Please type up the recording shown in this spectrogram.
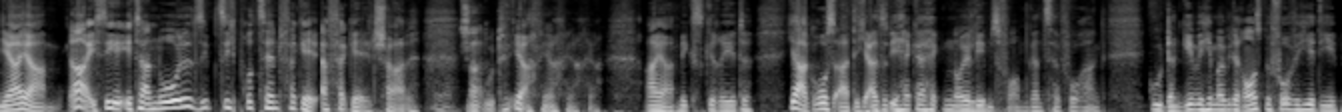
Ja, ja. Ah, ich sehe Ethanol 70 Prozent vergelt. Ah, vergelt. Schade. Ja, schade. Na gut. Ja, ja, ja, ja. Ah ja, Mixgeräte. Ja, großartig. Also die Hacker hacken neue Lebensformen. Ganz hervorragend. Gut, dann gehen wir hier mal wieder raus, bevor wir hier die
